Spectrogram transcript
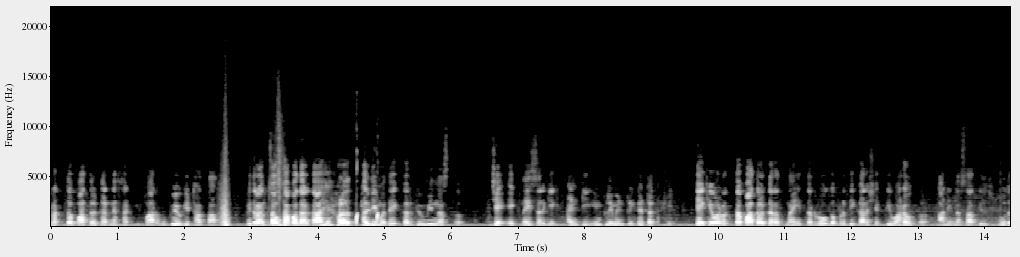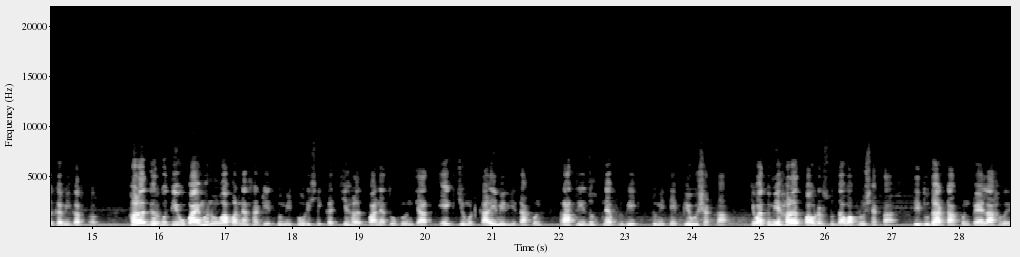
रक्त पातळ करण्यासाठी फार उपयोगी ठरतात. मित्रांनो चौथा पदार्थ आहे हळद. हळदीमध्ये कर्क्युमिन असतं जे एक नैसर्गिक अँटी इन्फ्लेमेंटरी घटक आहे. हे केवळ रक्त पातळ करत नाही तर रोगप्रतिकार शक्ती वाढवतं आणि नसातील सूज कमी करतं. हळद घरगुती उपाय म्हणून वापरण्यासाठी तुम्ही थोडीशी कच्ची हळद पाण्यात उकळून त्यात एक चिमूट काळी मिरी टाकून रात्री झोपण्यापूर्वी तुम्ही ते पिऊ शकता. किंवा तुम्ही हळद पावडर सुद्धा वापरू शकता. ती दुधात टाकून प्यायला हवे.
